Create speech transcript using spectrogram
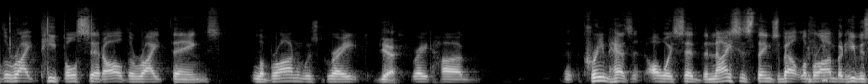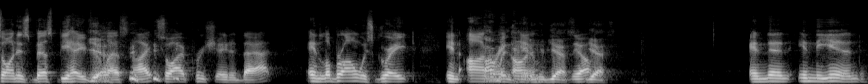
the right people said all the right things. LeBron was great. Yes. Great hug. Kareem hasn't always said the nicest things about LeBron, but he was on his best behavior Yeah. last night, so I appreciated that. And LeBron was great in honoring mean, uh, him. yes, Yep. yes. And then in the end,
